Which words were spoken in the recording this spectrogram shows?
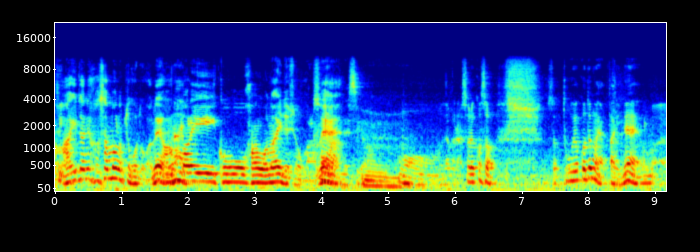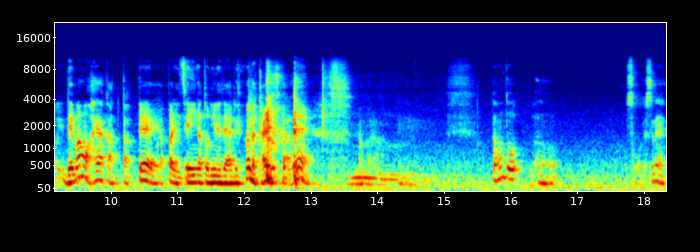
間に挟まるってことがねあんまり後半はないでしょうからそうねなんですよ、うん。もからそれこそそう東横でもやっぱりね出番は早かったってやっぱり全員が取りネタやるような回ですからね。だから、うん、だ本当あのそうですね。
